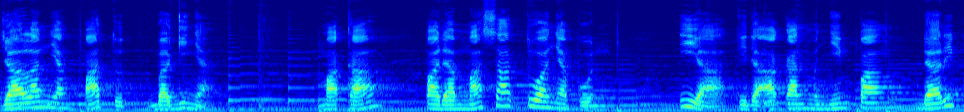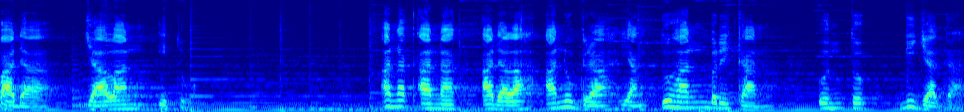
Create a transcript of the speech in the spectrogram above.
jalan yang patut baginya, maka pada masa tuanya pun ia tidak akan menyimpang daripada jalan itu. Anak-anak adalah anugerah yang Tuhan berikan untuk dijaga.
